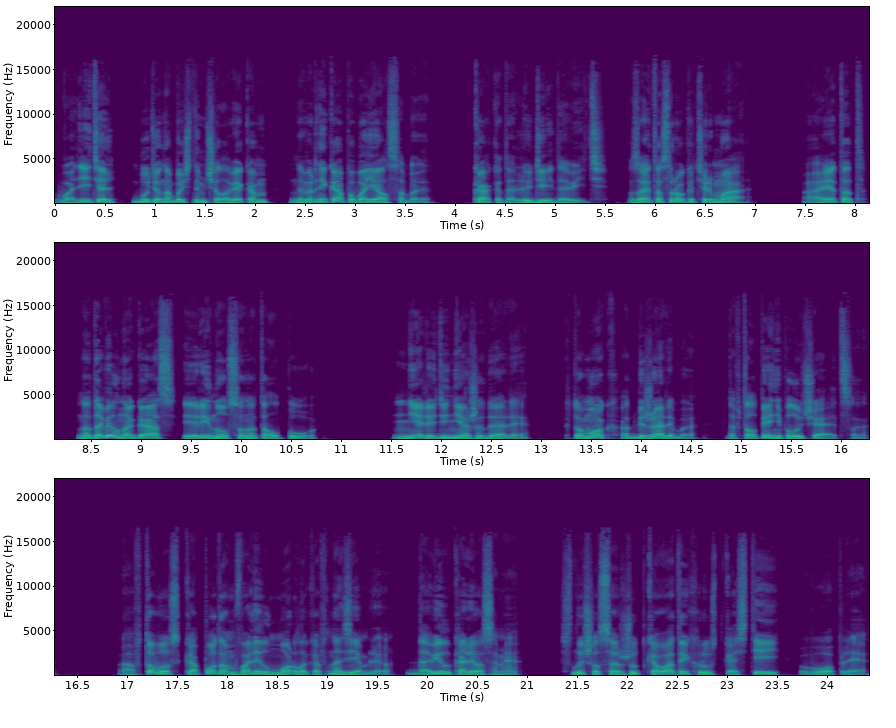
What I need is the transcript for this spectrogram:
Водитель, будь он обычным человеком, наверняка побоялся бы. Как это людей давить? За это срока тюрьма. А этот надавил на газ и ринулся на толпу. Не люди не ожидали. Кто мог, отбежали бы, да в толпе не получается. Автобус капотом валил Морлоков на землю, давил колесами слышался жутковатый хруст костей, вопли.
